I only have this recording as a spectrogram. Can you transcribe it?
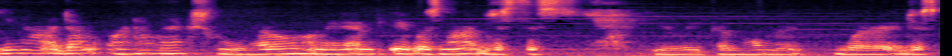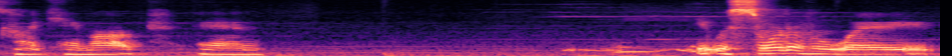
You know, I don't, I don't actually know. I mean, it was not just this eureka moment where it just kind of came up, and it was sort of a way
